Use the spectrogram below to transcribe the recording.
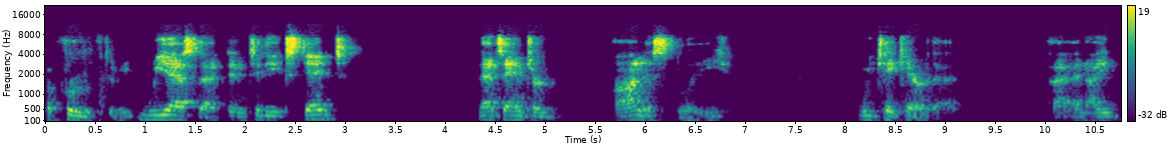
approved? And we ask that, and to the extent that's answered honestly, we take care of that. Uh, and I,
